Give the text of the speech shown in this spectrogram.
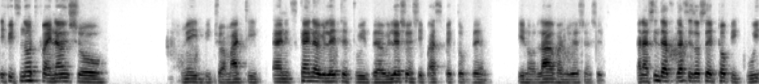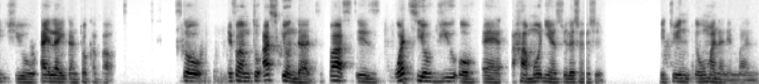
if it's not financial, maybe traumatic, and it's kind of related with the relationship aspect of them, you know, love and relationship. And I think that that is also a topic which you highlight and talk about. So if I'm to ask you on that, first is what's your view of a harmonious relationship between a woman and a man?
